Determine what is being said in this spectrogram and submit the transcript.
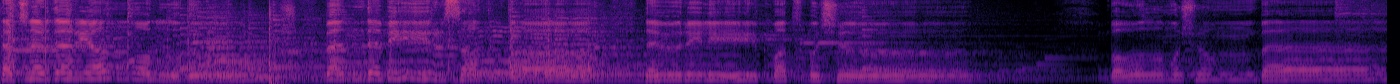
Dertler derya olmuş Bende bir sandal Devrilip batmışım. Boğulmuşum ben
